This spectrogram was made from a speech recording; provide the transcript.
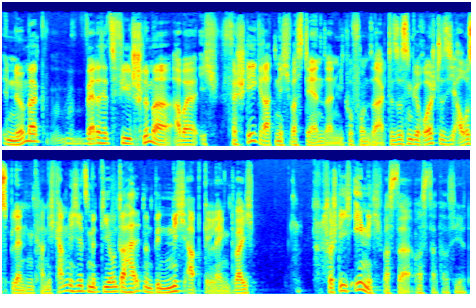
in Nürnberg wäre das jetzt viel schlimmer, aber ich verstehe gerade nicht, was der in seinem Mikrofon sagt. Das ist ein Geräusch, das ich ausblenden kann. Ich kann mich jetzt mit dir unterhalten und bin nicht abgelenkt, weil ich verstehe ich eh nicht, was da, was da passiert.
